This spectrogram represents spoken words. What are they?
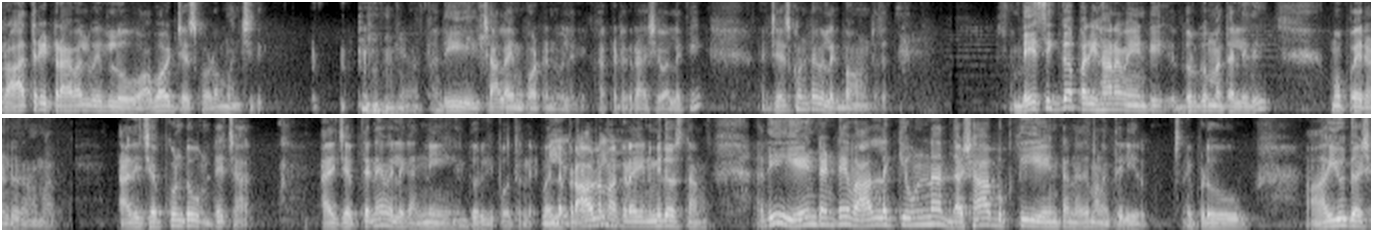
రాత్రి ట్రావెల్ వీళ్ళు అవాయిడ్ చేసుకోవడం మంచిది. అది చాలా ఇంపార్టెంట్ వీళ్ళకి కర్కటక రాశి వాళ్ళకి. చేసుకుంటే వీళ్ళకి బాగుంటుంది. బేసిక్గా పరిహారం ఏంటి? దుర్గమ్మ తల్లిది ముప్పై రెండు నామాలు. అది చెప్పుకుంటూ ఉంటే చాలు. అది చెప్తేనే వీళ్ళకి అన్నీ దొరికిపోతుంది వీళ్ళ ప్రాబ్లం అక్కడ ఎనిమిదో స్థానం. అది ఏంటంటే వాళ్ళకి ఉన్న దశాభుక్తి ఏంటన్నది మనకు తెలియదు. ఇప్పుడు ఆయు దశ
